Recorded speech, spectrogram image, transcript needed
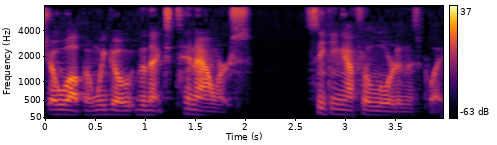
show up and we go the next 10 hours seeking after the Lord in this place,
